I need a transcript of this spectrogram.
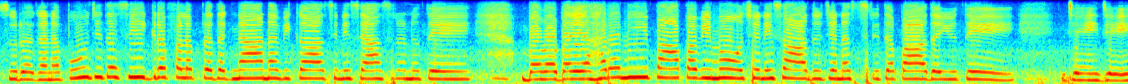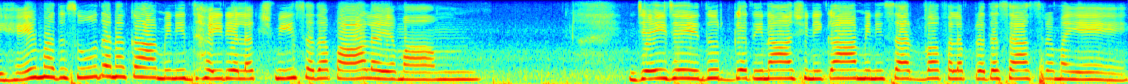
సురగణ పూజిత శీఘ్రఫలప్రద జ్ఞాన వికాసిని శాస్త్రనుతే. భవభయహరణి పాప విమోచని సాధు జనశ్రిత పాదయుతే. జై జై హే మధుసూదన కామిని ధైర్యలక్ష్మి సదపాలయ మాం. జై జై దుర్గతి నాశిని కామిని సర్వఫలప్రద శాస్త్రమయే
